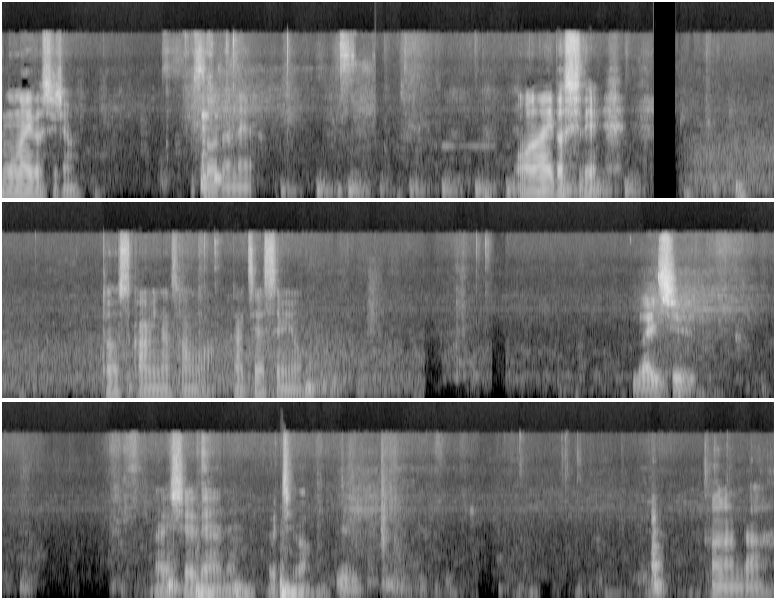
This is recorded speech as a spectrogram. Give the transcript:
同い年じゃん。そうだね。同い年で。どうすか皆さんは。夏休みを。来週。来週だよね。うちは。うん。そうなんだ。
